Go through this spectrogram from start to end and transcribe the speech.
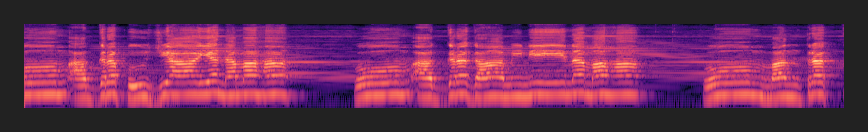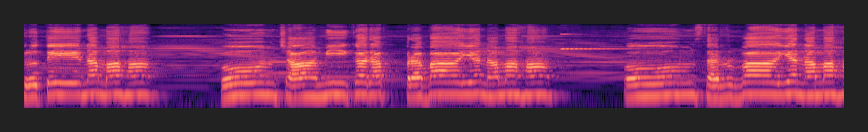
ॐ अग्रपूज्याय नमः। ॐ अग्रगामिने नमः। ॐ मन्त्रकृते नमः। ॐ चामीकरप्रभाय नमः। ॐ सर्वाय नमः।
